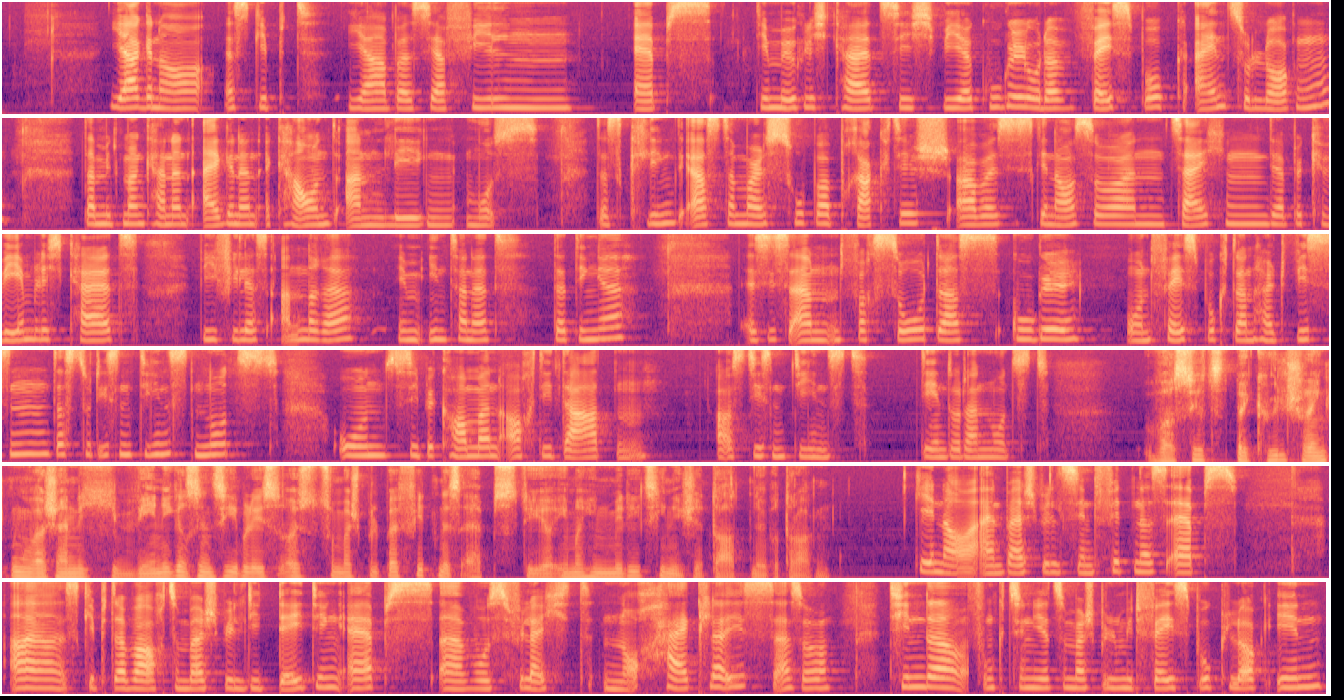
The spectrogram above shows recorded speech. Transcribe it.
Ja, genau. Es gibt ja bei sehr vielen Apps die Möglichkeit, sich via Google oder Facebook einzuloggen. damit man keinen eigenen Account anlegen muss. Das klingt erst einmal super praktisch, aber es ist genauso ein Zeichen der Bequemlichkeit wie vieles andere im Internet der Dinge. Es ist einfach so, dass Google und Facebook dann halt wissen, dass du diesen Dienst nutzt und sie bekommen auch die Daten aus diesem Dienst, den du dann nutzt. Was jetzt bei Kühlschränken wahrscheinlich weniger sensibel ist als zum Beispiel bei Fitness-Apps, die ja immerhin medizinische Daten übertragen. Genau, ein Beispiel sind Fitness-Apps. Äh, es gibt aber auch zum Beispiel die Dating-Apps, äh, wo es vielleicht noch heikler ist. Also Tinder funktioniert zum Beispiel mit Facebook-Login.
